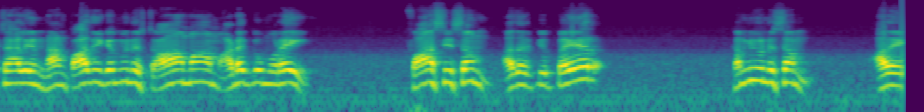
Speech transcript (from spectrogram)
ஸ்டாலின் நான் பாதி கம்யூனிஸ்ட். ஆமாம் அடக்குமுறை. ஃபாசிசம் அதற்கு பெயர் கம்யூனிசம். அதை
